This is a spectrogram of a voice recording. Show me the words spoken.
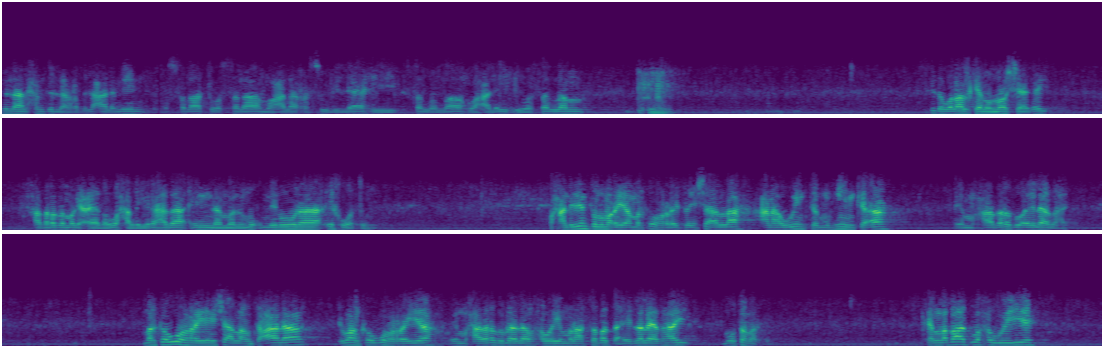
بسم الله الحمد لله رب العالمين والصلاة والسلام على رسول الله صلى الله عليه وسلم sida walaalkeenu noo sheegay xadarada magaceeda waxaa la yidhaahdaa inama almu'minuuna ikhwatun waxaan idin dulmarayaa marka uhoreysa insha allah canaawiinta muhiimka ah ee muxaadaradu ay leedahay marka ugu horeeya insha allahu tacaala ciwaanka ugu horeeya ee muxaadaradu leedahay waxa weeye munaasabadda ay la leedahay muctamarka kan labaad waxa weeye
